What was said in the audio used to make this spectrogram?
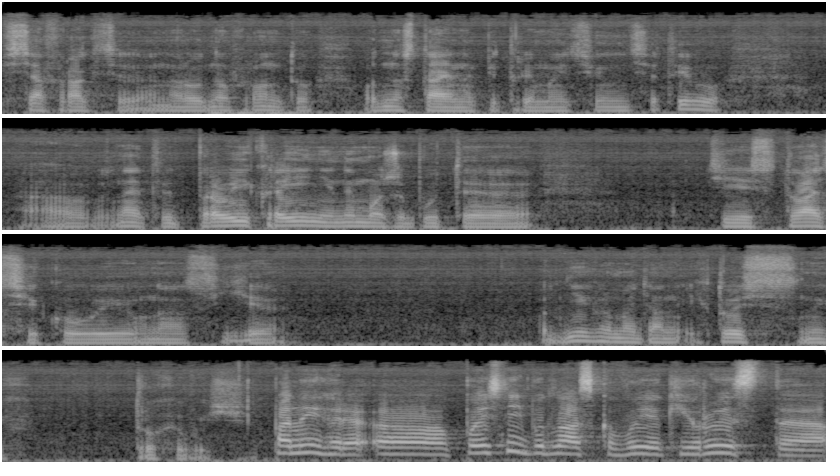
вся фракція Народного фронту одностайно підтримує цю ініціативу. Знаєте, в правовій країні не може бути тієї ситуації, коли у нас є одні громадяни і хтось з них трохи вище. Пане Ігоре, е, поясніть, будь ласка, ви як юрист, е,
